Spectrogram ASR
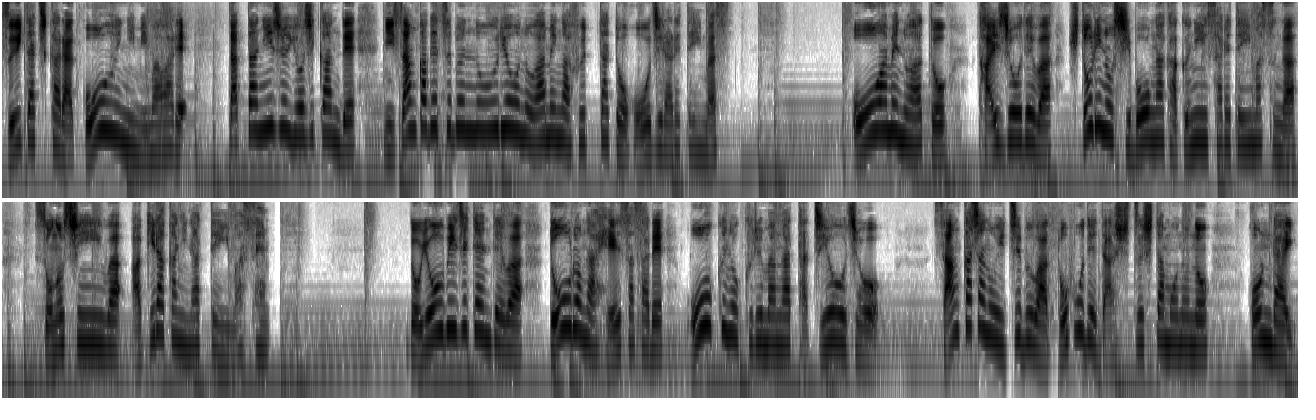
1日から豪雨に見舞われたった24時間で23ヶ月分の雨量の雨が降ったと報じられています。大雨の後会場では1人の死亡が確認されていますがその死因は明らかになっていません。土曜日時点では道路が閉鎖され多くの車が立ち往生。参加者の一部は徒歩で脱出したものの本来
